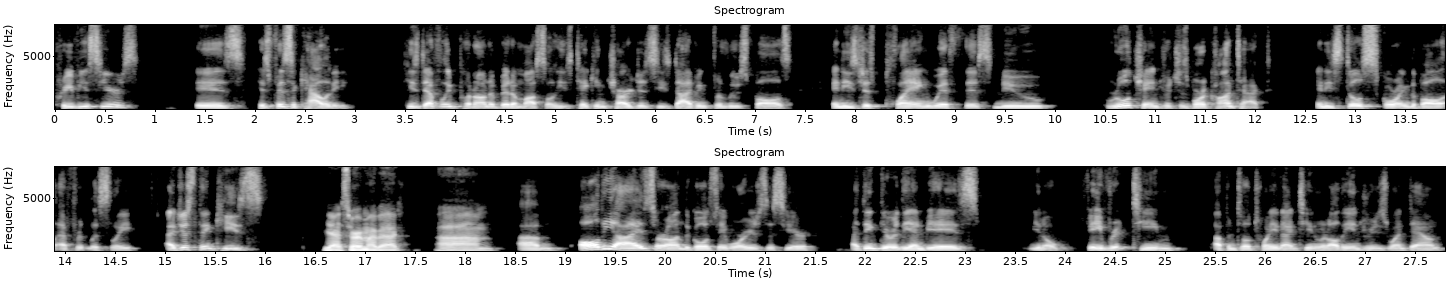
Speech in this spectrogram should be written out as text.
previous years is his physicality. He's definitely put on a bit of muscle. He's taking charges, he's diving for loose balls, and he's just playing with this new rule change, which is more contact. And he's still scoring the ball effortlessly. I just think he's Yeah, sorry, my bad. Um, um, all the eyes are on the Golden State Warriors this year. I think they were the NBA's, you know, favorite team up until 2019 when all the injuries went down.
